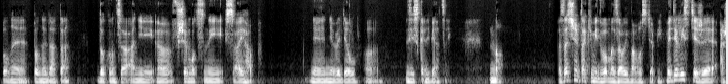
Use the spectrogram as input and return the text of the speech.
plné, plné dáta, dokonca ani e, všemocný Sci-Hub ne, nevedel e, získať viacej. No, a začnem takými dvoma zaujímavosťami. Vedeli ste, že až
